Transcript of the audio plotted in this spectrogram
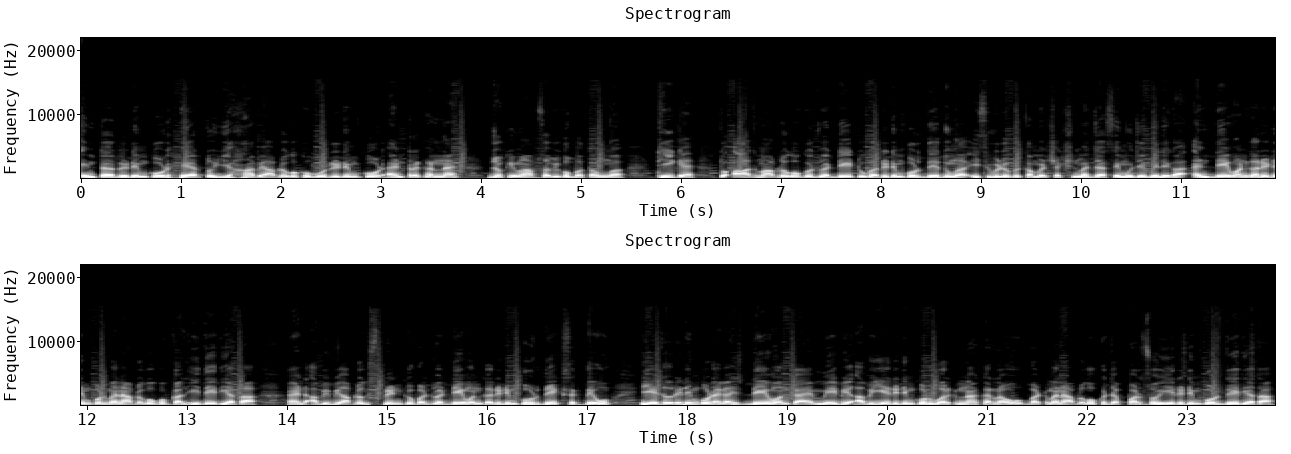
इंटर रिडीम कोड हेयर तो यहाँ पे आप लोगों को वो रिडीम कोड एंटर करना है, जो कि मैं आप सभी को बताऊँगा। ठीक है तो आज मैं आप लोगों को जो है डे टू का रिडीम कोड दे दूँगा इस वीडियो के कमेंट सेक्शन में जैसे मुझे मिलेगा एंड डे वन का रिडीम कोड मैंने आप लोगों को कल ही दे दिया था एंड अभी भी आप लोग स्क्रीन के ऊपर जो है डे वन का रिडीम कोड देख सकते हो ये जो रिडीम कोड है इस डे वन का है मे बी अभी ये रिडीम कोड वर्क ना कर रहा हो बट मैंने आप लोगों को जब परसों ही रिडीम कोड दे दिया था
